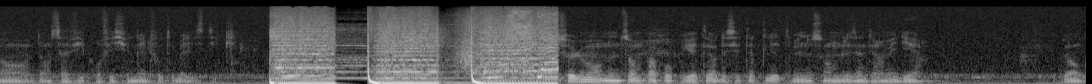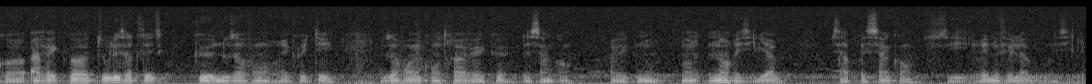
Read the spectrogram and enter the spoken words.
dans, dans sa vie professionnelle footballistique. Seulement, nous ne sommes pas propriétaires de cet athlète, mais nous sommes les intermédiaires. Donc, euh, avec euh, tous les athlètes que nous avons recrutés, nous avons un contrat avec eux de 5 ans, avec nous, non, non résiliable. C'est après 5 ans, c'est renouvelable ou résiliable.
